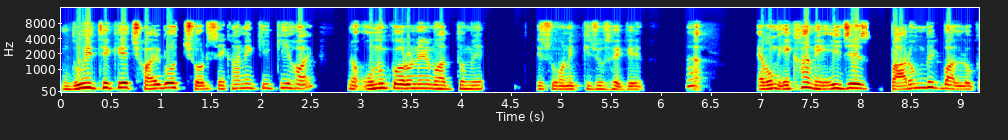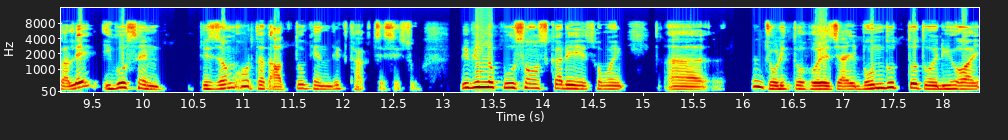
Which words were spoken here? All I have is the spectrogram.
দুই থেকে ছয় বছর, সেখানে কি কি হয়? না, অনুকরণের মাধ্যমে শিশু অনেক কিছু শেখে হ্যাঁ? এবং এখানে এই যে প্রারম্ভিক বাল্যকালে ইগোসেন্ট্রিজম অর্থাৎ আত্মকেন্দ্রিক থাকছে শিশু। বিভিন্ন কুসংস্কারে এ সময় জড়িত হয়ে যায়, বন্ধুত্ব তৈরি হয়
